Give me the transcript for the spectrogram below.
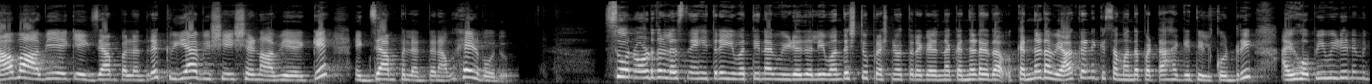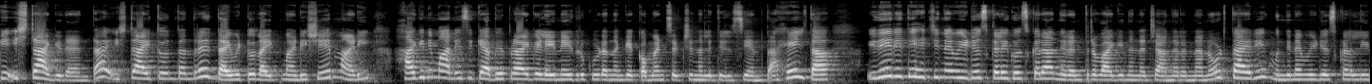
ಯಾವ ಅವ್ಯಯಕ್ಕೆ ಎಕ್ಸಾಂಪಲ್ ಅಂದರೆ ಕ್ರಿಯಾ ವಿಶೇಷಣ ಅವ್ಯಯಕ್ಕೆ ಎಕ್ಸಾಂಪಲ್ ಅಂತ ನಾವು ಹೇಳ್ಬೋದು ಸೊ ನೋಡಿದ್ರಲ್ಲ ಸ್ನೇಹಿತರೆ, ಇವತ್ತಿನ ವಿಡಿಯೋದಲ್ಲಿ ಒಂದಷ್ಟು ಪ್ರಶ್ನೋತ್ತರಗಳನ್ನ ಕನ್ನಡದ, ಕನ್ನಡ ವ್ಯಾಕರಣಕ್ಕೆ ಸಂಬಂಧಪಟ್ಟ ಹಾಗೆ ತಿಳ್ಕೊಂಡ್ರಿ. ಐ ಹೋಪ್ ಈ ವಿಡಿಯೋ ನಿಮಗೆ ಇಷ್ಟ ಆಗಿದೆ ಅಂತ. ಇಷ್ಟ ಆಯಿತು ಅಂತಂದರೆ ದಯವಿಟ್ಟು ಲೈಕ್ ಮಾಡಿ ಶೇರ್ ಮಾಡಿ. ಹಾಗೆ ನಿಮ್ಮ ಅನಿಸಿಕೆ ಅಭಿಪ್ರಾಯಗಳೇನೇ ಇದ್ರೂ ಕೂಡ ನನಗೆ ಕಾಮೆಂಟ್ ಸೆಕ್ಷನ್ನಲ್ಲಿ ತಿಳಿಸಿ ಅಂತ ಹೇಳ್ತಾ. ಇದೇ ರೀತಿ ಹೆಚ್ಚಿನ ವೀಡಿಯೋಸ್ಗಳಿಗೋಸ್ಕರ ನಿರಂತರವಾಗಿ ನನ್ನ ಚಾನಲನ್ನು ನೋಡ್ತಾ ಇರಿ. ಮುಂದಿನ ವೀಡಿಯೋಸ್ಗಳಲ್ಲಿ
